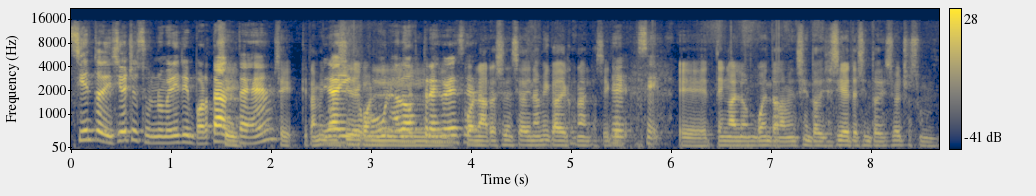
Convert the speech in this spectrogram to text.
118 es un numerito importante, ¿eh? Sí, que también coincide con, con, la residencia dinámica del canal. Así que eh, eh, ténganlo en cuenta también. 117, 118 es un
